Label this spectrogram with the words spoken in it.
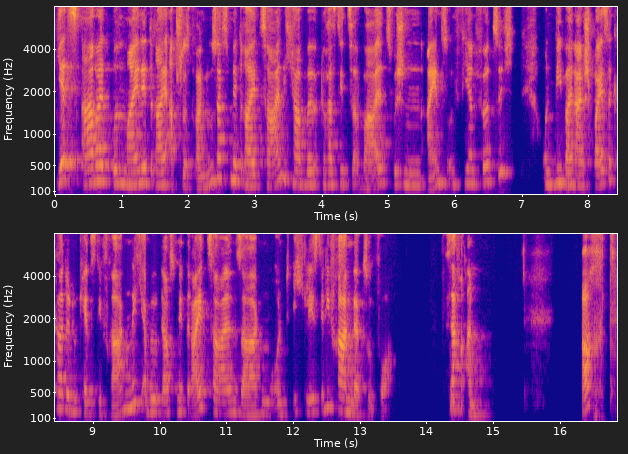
Jetzt aber und meine drei Abschlussfragen. Du sagst mir drei Zahlen. Ich habe, du hast die Wahl zwischen 1 und 44 und wie bei einer Speisekarte, du kennst die Fragen nicht, aber du darfst mir drei Zahlen sagen und ich lese dir die Fragen dazu vor. Sag an. Acht.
